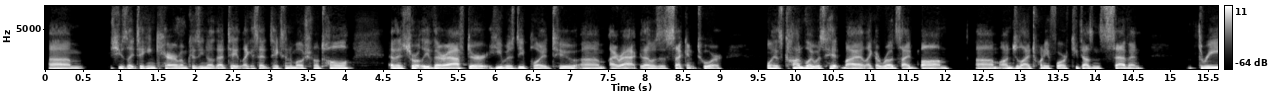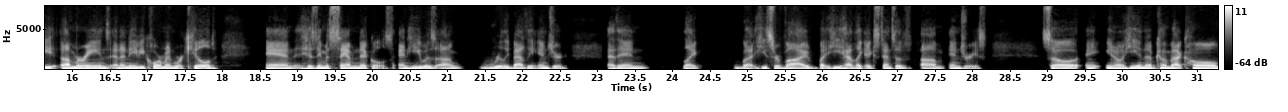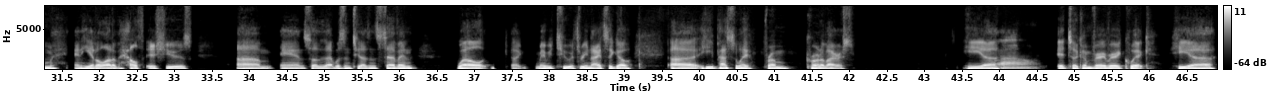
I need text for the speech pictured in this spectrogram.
um, she was like taking care of him because you know that take like I said, it takes an emotional toll. And then shortly thereafter, he was deployed to um, Iraq. That was his second tour. Well, his convoy was hit by like a roadside bomb um, on July 24th, 2007. Three uh, Marines and a Navy corpsman were killed, and his name is Sam Nichols, and he was um, really badly injured. And then, like, but he survived, but he had like extensive um, injuries. So, eh, you know, he ended up coming back home and he had a lot of health issues. Um, and so that was in 2007. Well, like maybe two or three nights ago, uh, he passed away from coronavirus. He, uh, wow. it took him very very quick he uh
